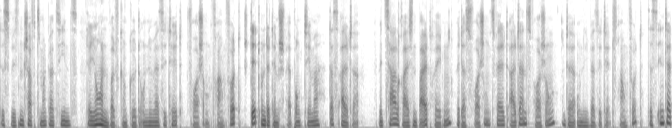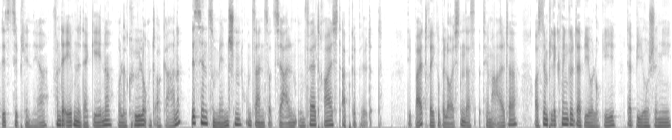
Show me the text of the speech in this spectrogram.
des Wissenschaftsmagazins der Johann Wolfgang Goethe-Universität Forschung Frankfurt steht unter dem Schwerpunktthema Das Alter. Mit zahlreichen Beiträgen wird das Forschungsfeld Alternsforschung an der Universität Frankfurt, das interdisziplinär von der Ebene der Gene, Moleküle und Organe bis hin zum Menschen und seinem sozialen Umfeld reicht, abgebildet. Die Beiträge beleuchten das Thema Alter aus dem Blickwinkel der Biologie, der Biochemie,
